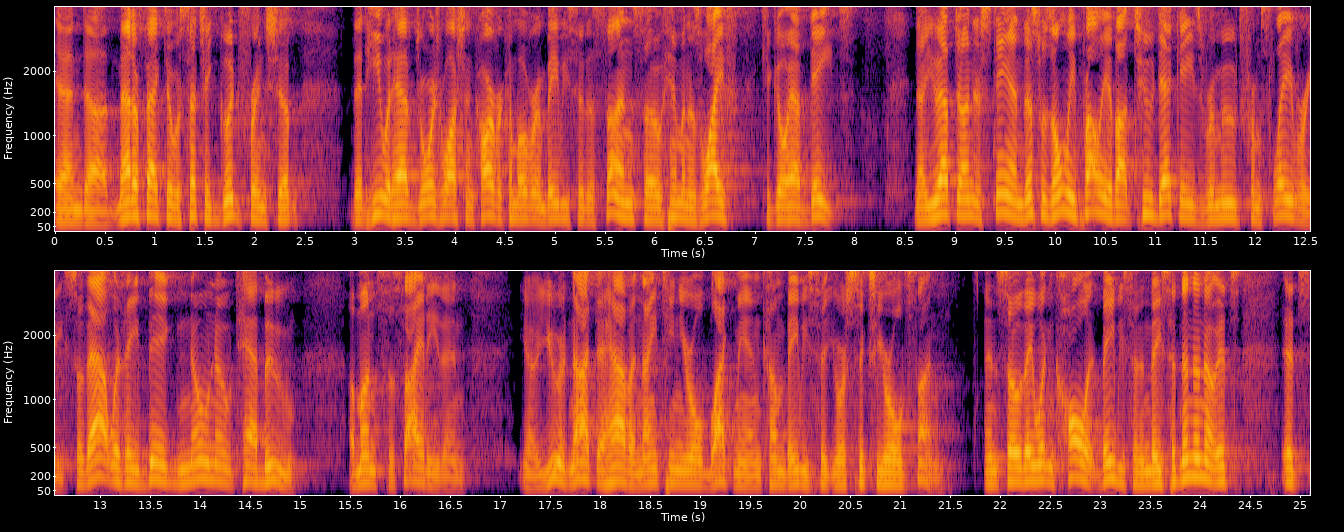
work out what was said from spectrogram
And uh, matter of fact, it was such a good friendship that he would have George Washington Carver come over and babysit his son so him and his wife could go have dates. Now, you have to understand, this was only probably about two decades removed from slavery. So that was a big no no taboo among society then. You know, you were not to have a 19 year old black man come babysit your six year old son. And so they wouldn't call it babysitting. They said, no, no, no, it's, it's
